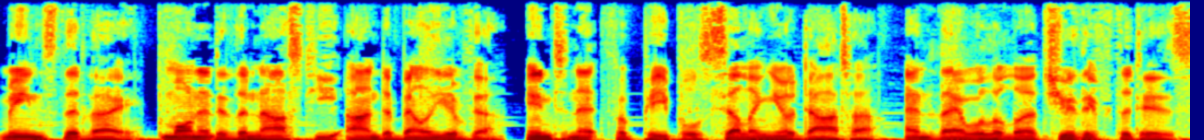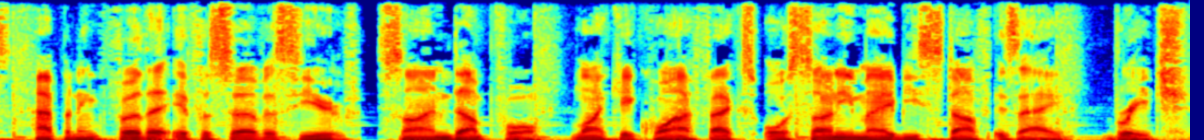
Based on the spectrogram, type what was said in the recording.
means that they monitor the nasty underbelly of the internet for people selling your data and they will alert you if that is happening further if a service you've signed up for like Equifax or Sony maybe stuff is a breach.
